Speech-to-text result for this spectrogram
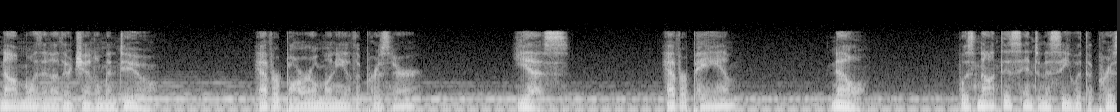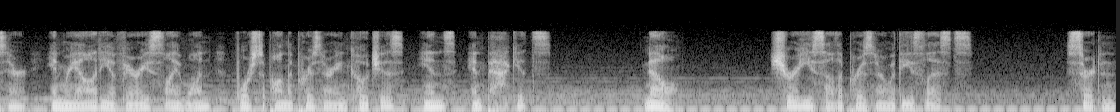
Not more than other gentlemen do. Ever borrow money of the prisoner? Yes. Ever pay him? No. Was not this intimacy with the prisoner in reality a very slight one forced upon the prisoner in coaches, inns, and packets? No. Sure he saw the prisoner with these lists? Certain.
